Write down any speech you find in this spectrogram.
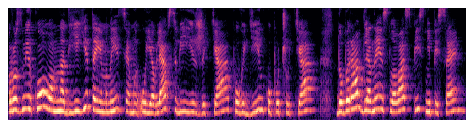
розмірковував над її таємницями, уявляв собі її життя, поведінку, почуття, добирав для неї слова з пісні пісень.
